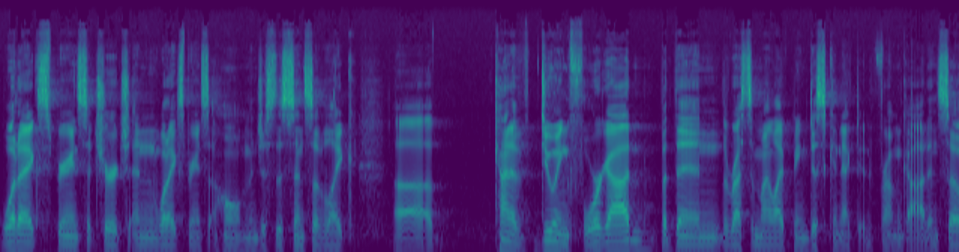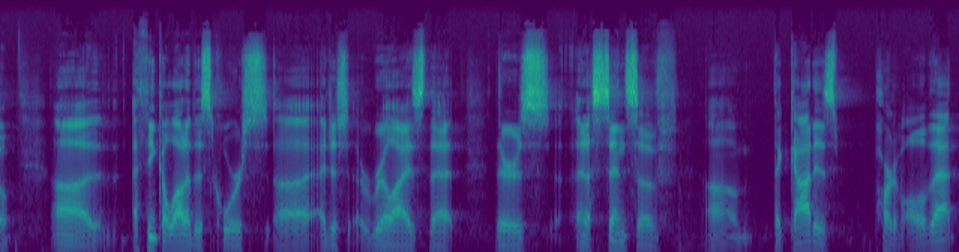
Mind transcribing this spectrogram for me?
what I experienced at church and what I experienced at home, and just the sense of like uh, kind of doing for God, but then the rest of my life being disconnected from God. And so uh, I think a lot of this course, uh, I just realized that there's a sense of um, that God is part of all of that,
